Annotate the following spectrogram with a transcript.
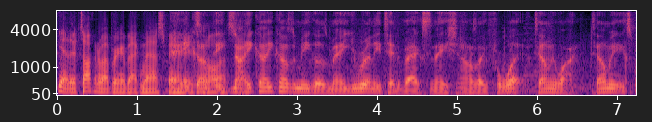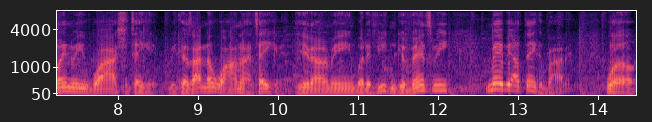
Yeah, they're talking about bringing back mask And he mandates and all that comes, he, stuff. no, he, come, he comes to me. He goes, "Man, you really need to take the vaccination." I was like, "For what? Tell me why. Tell me, explain to me why I should take it because I know why I'm not taking it. You know what I mean? But if you can convince me, maybe I'll think about it." Well,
